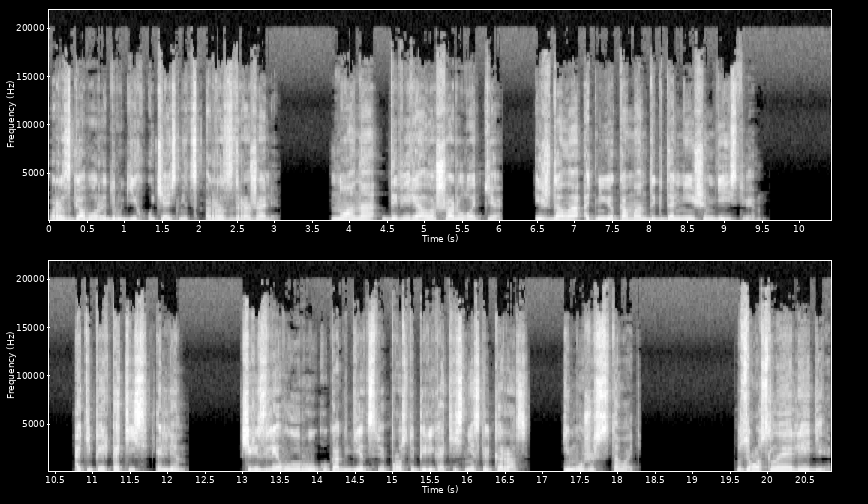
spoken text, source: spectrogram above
Разговоры других участниц раздражали. Но она доверяла Шарлотте и ждала от нее команды к дальнейшим действиям. А теперь катись, Элен. Через левую руку, как в детстве, просто перекатись несколько раз, и можешь вставать. Взрослая леди,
